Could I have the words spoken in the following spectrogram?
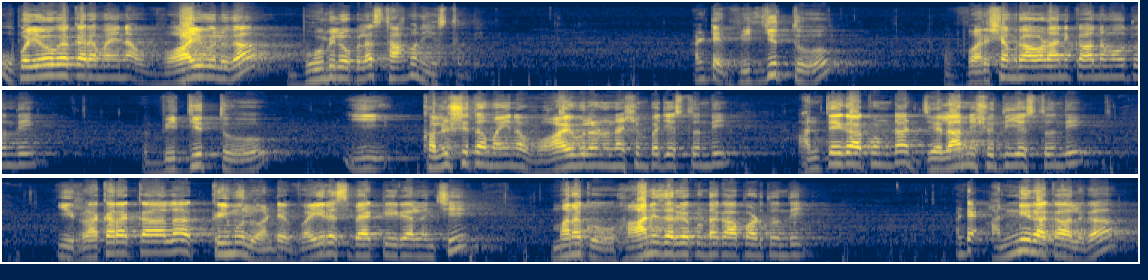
ఉపయోగకరమైన వాయువులుగా భూమి లోపల స్థాపన చేస్తుంది. అంటే విద్యుత్తు వర్షం రావడానికి కారణమవుతుంది. విద్యుత్తు ఈ కలుషితమైన వాయువులను నశింపజేస్తుంది. అంతేకాకుండా జలాన్ని శుద్ధి చేస్తుంది. ఈ రకరకాల క్రిములు అంటే వైరస్ బ్యాక్టీరియా నుంచి మనకు హాని జరగకుండా కాపాడుతుంది. అంటే అన్ని రకాలుగా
